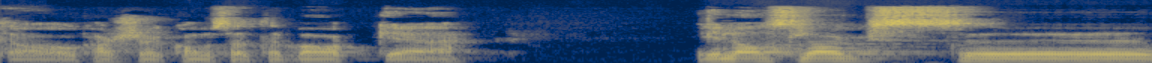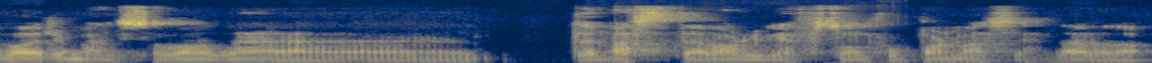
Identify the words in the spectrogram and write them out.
til å kanskje komme seg tilbake i landslagsvarmen, så var det det beste valget sånn fotballmessig der og da.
